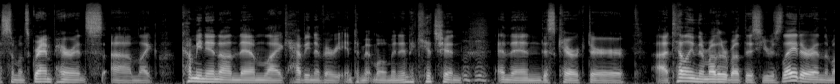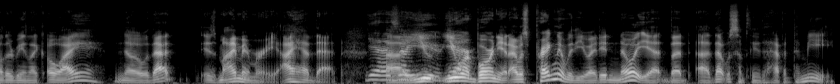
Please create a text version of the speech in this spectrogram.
someone's grandparents um, like coming in on them like having a very intimate moment in the kitchen and then this character uh, telling their mother about this years later and the mother being like oh i know that is my memory. I had that. Yeah, uh, you. you, You yeah. weren't born yet. I was pregnant with you. I didn't know it yet, but uh, that was something that happened to me.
